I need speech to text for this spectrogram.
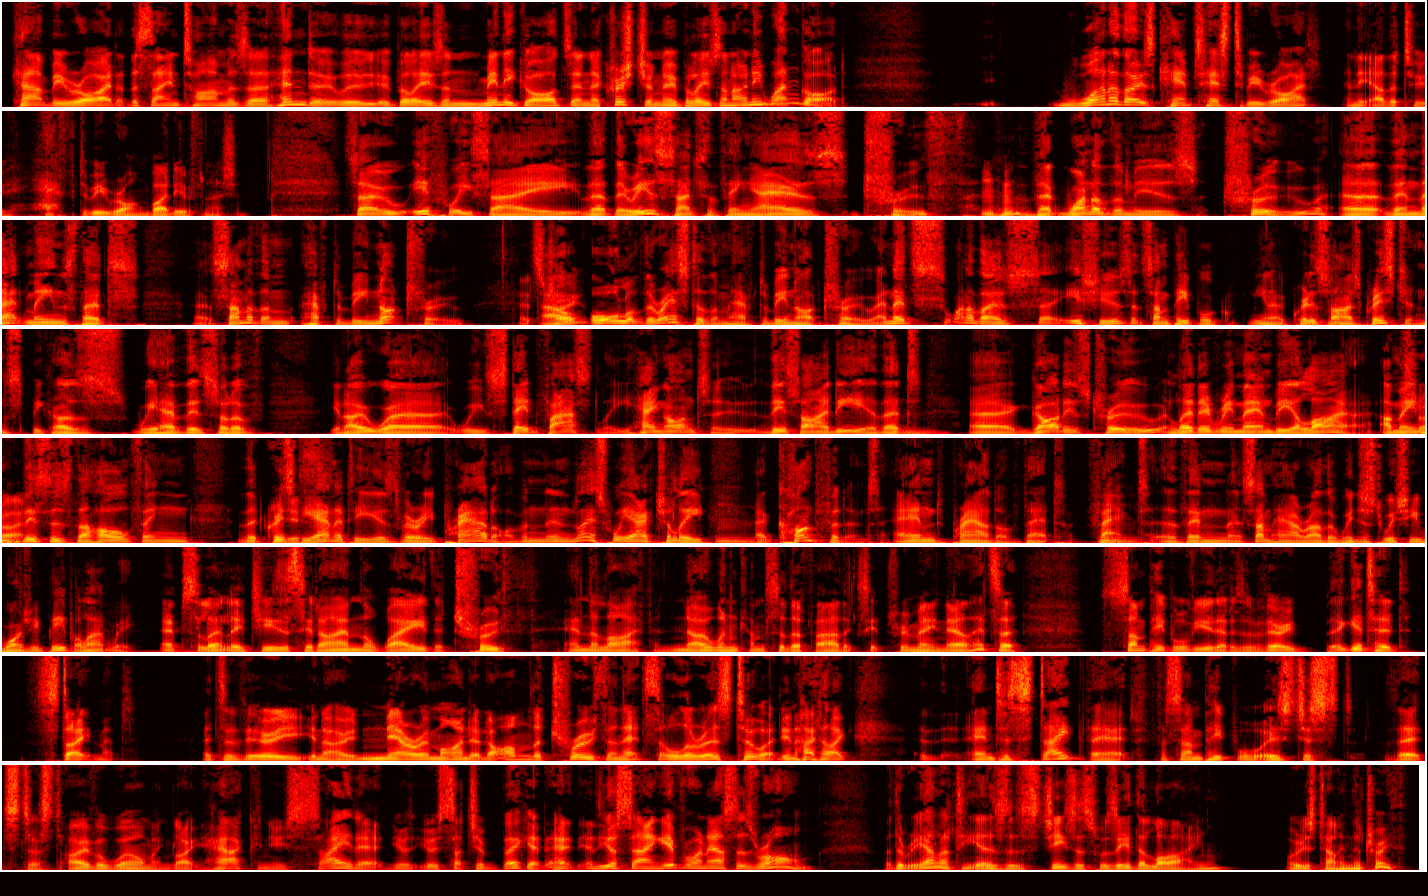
can't be right at the same time as a Hindu who believes in many gods and a Christian who believes in only one God. One of those camps has to be right and the other two have to be wrong by definition. So if we say that there is such a thing as truth, Mm-hmm. that one of them is true, uh, then that means that uh, some of them have to be not true. That's Uh, true. all of the rest of them have to be not true. And it's one of those uh, issues that some people, you know, criticize Christians because we have this sort of, you know, uh, we steadfastly hang on to this idea that Mm. uh, God is true and let every man be a liar. I mean, right. this is the whole thing that Christianity is very proud of. And unless we actually Mm. are confident and proud of that fact, uh, then uh, somehow or other we're just wishy-washy people, aren't we? Absolutely. Jesus said, I am the way, the truth, and the life, and no one comes to the Father except through me. Now, that's a, some people view that as a very bigoted statement. It's a very, you know, narrow minded, I'm the truth, and that's all there is to it, you know, like, and to state that for some people is just, that's just overwhelming. Like, how can you say that? You're, you're such a bigot. You're saying everyone else is wrong. But the reality is, is Jesus was either lying or he's telling the truth.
